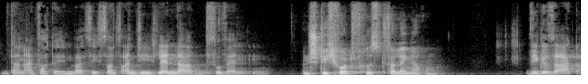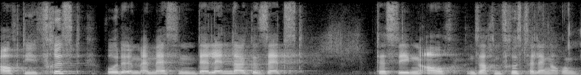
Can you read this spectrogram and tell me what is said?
dann einfach der Hinweis, sich sonst an die Länder zu wenden. Ein Stichwort Fristverlängerung? Wie gesagt, auch die Frist wurde im Ermessen der Länder gesetzt. Deswegen auch in Sachen Fristverlängerung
